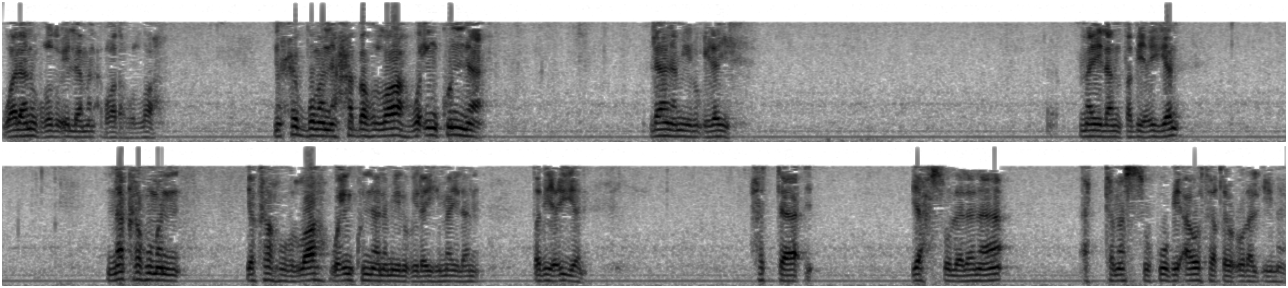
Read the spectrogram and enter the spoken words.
ولا نبغض إلا من أبغضه الله. نحب من أحبه الله وإن كنا لا نميل إليه ميلا طبيعيا. نكره من يكرهه الله وإن كنا نميل إليه ميلا طبيعيا حتى يحصل لنا التمسك بأوثق عرى الإيمان.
